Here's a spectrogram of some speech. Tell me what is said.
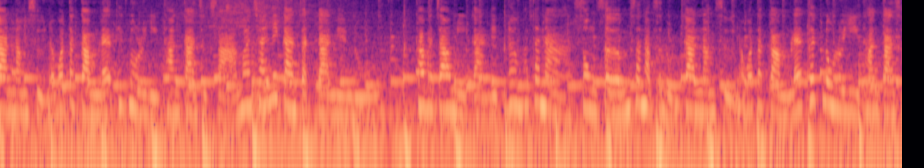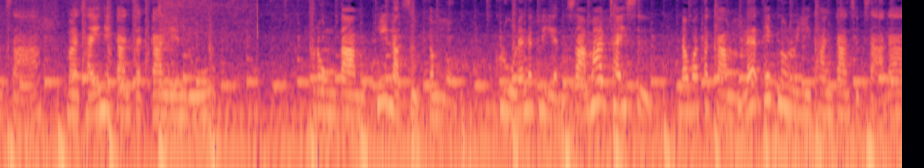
การนำสื่อนวัตกรรม และเทคโนโลยีทางการศึกษามาใช้ในการจัดการเรียนรู้ ข้าพเจ้ามีการริเริ่มพัฒนา ส่งเสริมสนับสนุนการนำสื่อนวัตกรรม และเทคโนโลยีทางการศึกษา มาใช้ในการจัดการเรียนรู้ ตรงตามที่หลักสูตรกำหนด ครูและนักเรียนสามารถใช้สื่อนวัตกรรม และเทคโนโลยีทางการศึกษาได้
